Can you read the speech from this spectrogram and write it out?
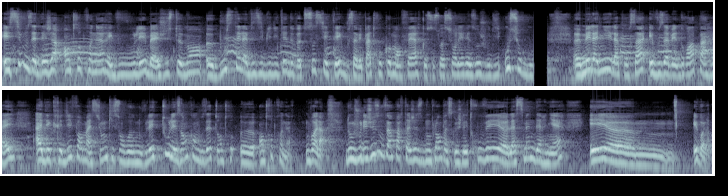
Et si vous êtes déjà entrepreneur et que vous voulez ben, justement euh, booster la visibilité de votre société, que vous savez pas trop comment faire, que ce soit sur les réseaux, je vous dis, ou sur Google, euh, Mélanie est là pour ça et vous avez le droit, pareil, à des crédits formation qui sont renouvelés tous les ans quand vous êtes entre, euh, entrepreneur. Voilà. Donc je voulais juste vous faire partager ce bon plan parce que je l'ai trouvé euh, la semaine dernière et, euh, et voilà.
